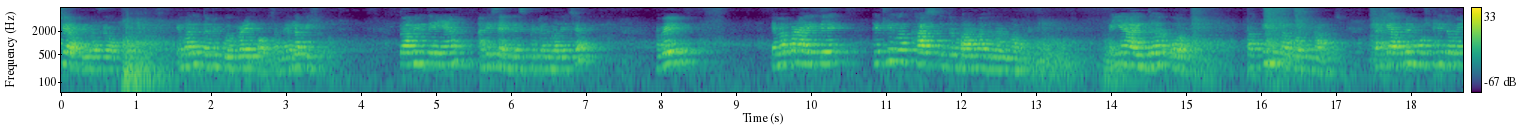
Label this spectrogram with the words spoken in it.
છે આપણી પાસે ઓપ્શન એમાંથી તમે કોઈ પણ એક ઓપ્શનને લખી શકો. તો આવી રીતે અહીંયા આની સેન્ટેન્સ પેટર્ન બને છે. હવે એમાં પણ આ રીતે કેટલી વાર ખાસ મિત્રો બારમા ધોરણમાં અહીંયા આઈધર ઓર બાકીની શરૂઆતમાં આવે છે. કારણ કે આપણે મોસ્ટલી તમે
